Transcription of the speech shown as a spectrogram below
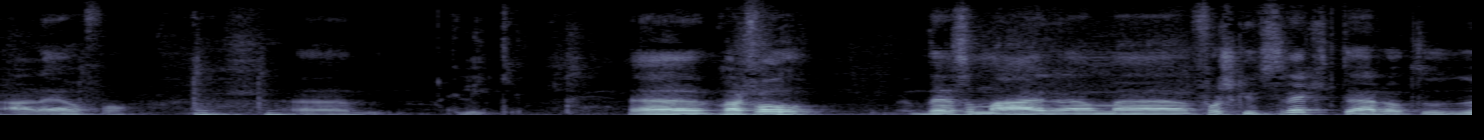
er det iallfall. Uh, eller ikke. Eh, I hvert fall Det som er eh, med forskuddstrekk, det er at du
